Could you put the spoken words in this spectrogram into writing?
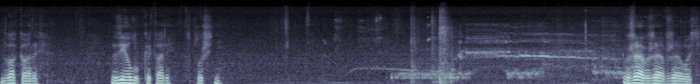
Два кари. Дві голубки кари сплошні. Вже, вже, вже ось.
